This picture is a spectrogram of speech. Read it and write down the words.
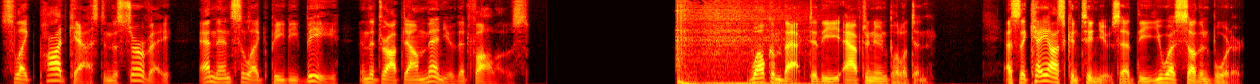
select podcast in the survey and then select PDB in the drop down menu that follows. Welcome back to the Afternoon Bulletin. As the chaos continues at the U.S. southern border,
